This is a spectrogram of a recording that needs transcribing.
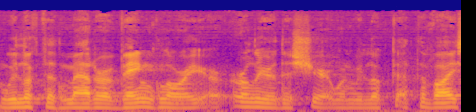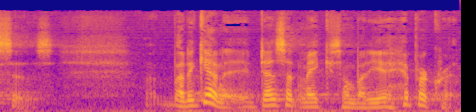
We looked at the matter of vainglory earlier this year when we looked at the vices. But again, it doesn't make somebody a hypocrite.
